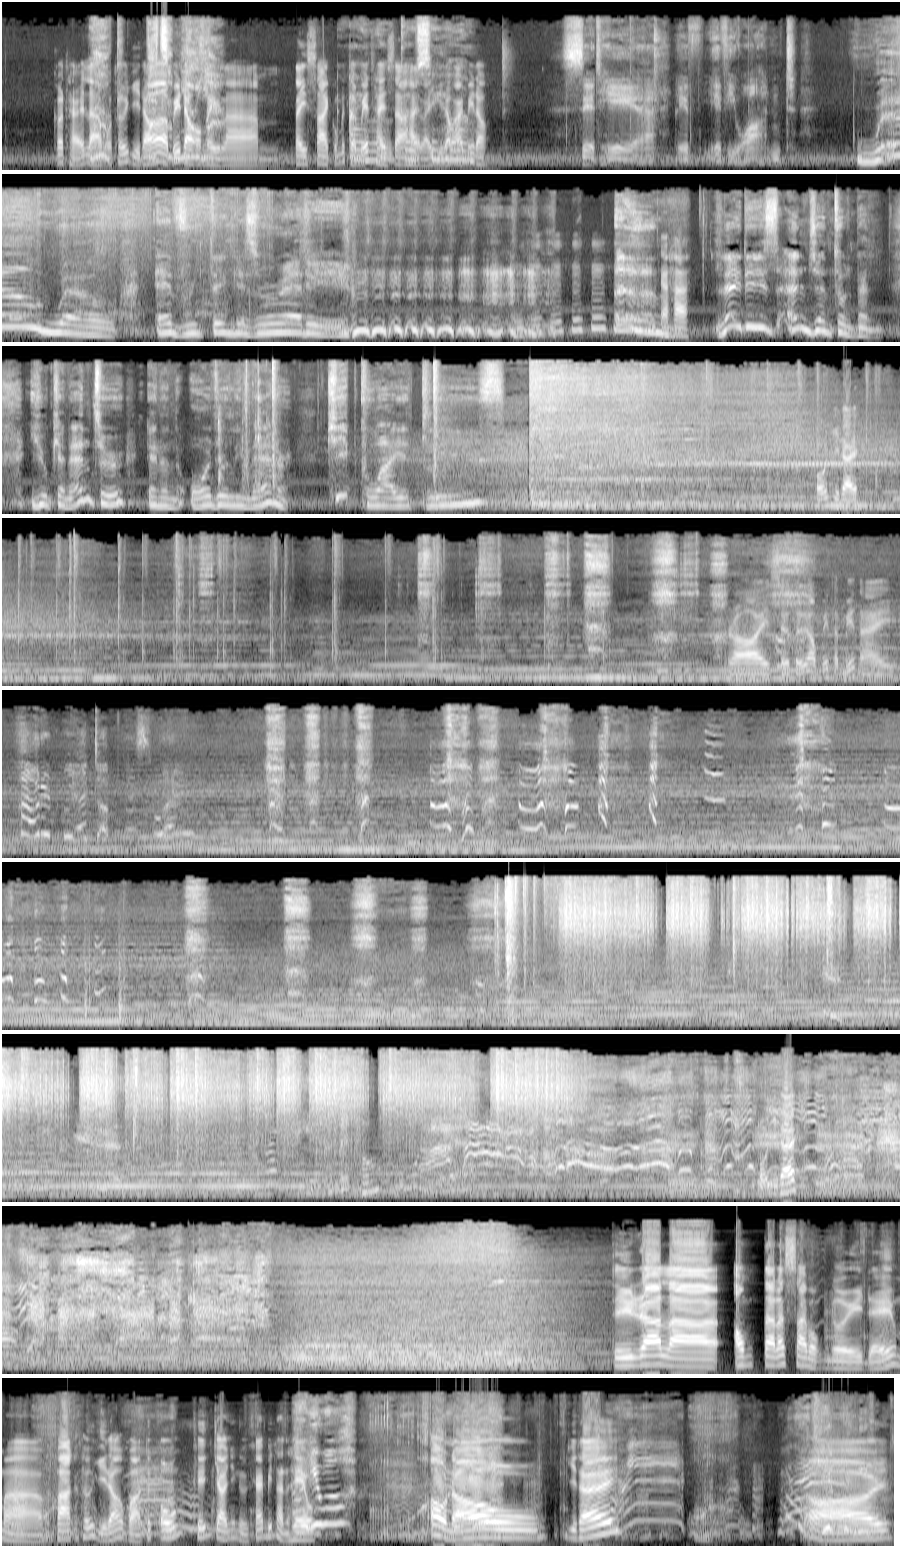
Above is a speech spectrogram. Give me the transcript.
Có thể là một thứ gì đó, biết đâu ông này là tay sai của Mr. Mist hay sao hay là gì đó ai biết đâu. Sit here if if you want. Well, well, everything is ready. Haha. Ladies and gentlemen, you can enter in an orderly manner. Keep quiet, please. Ủa gì đây? Rồi, sự tử ông Mr. Mist này. How did we end up this way? Ủa gì thế? Thì ra là ông ta đã sai một người để mà pha cái thứ gì đó vào thức uống khiến cho những người khác biến thành heo. Oh no, gì thế? Rồi.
